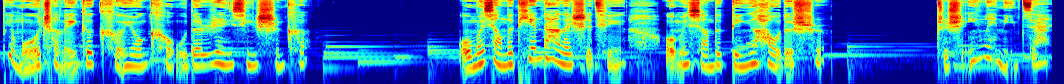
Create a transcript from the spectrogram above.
被磨成了一个可有可无的任性时刻。我们想的天大的事情，我们想的顶好的事，只是因为你在，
